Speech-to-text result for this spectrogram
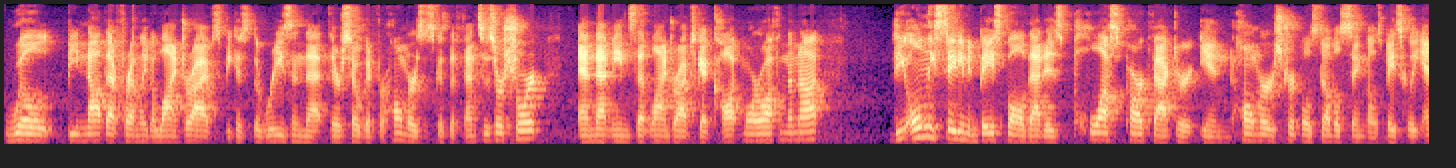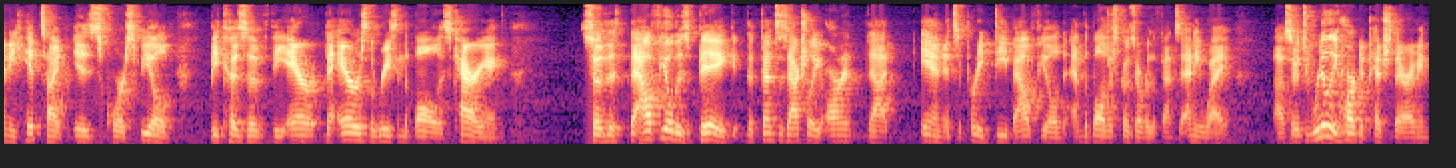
will be not that friendly to line drives because the reason that they're so good for homers is because the fences are short, and that means that line drives get caught more often than not. The only stadium in baseball that is plus park factor in homers, triples, doubles, singles, basically any hit type is Coors Field because of the air. The air is the reason the ball is carrying. So the, the outfield is big. The fences actually aren't that in. It's a pretty deep outfield, and the ball just goes over the fence anyway. Uh, so it's really hard to pitch there. I mean,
